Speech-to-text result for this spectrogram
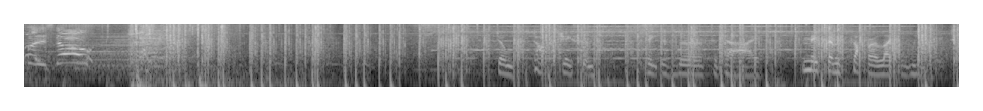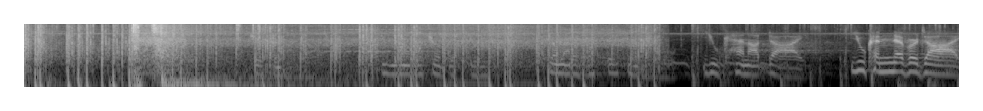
Please, no! Don't stop, Jason. They deserve to die. Make them suffer like we did. Jason, do you know what your gift is? No matter what they do, to you you cannot die. You can never die.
